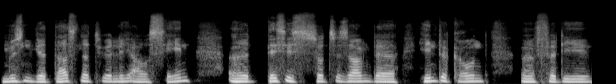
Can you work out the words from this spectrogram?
müssen wir das natürlich auch sehen. Äh, das ist sozusagen der Hintergrund äh, für die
